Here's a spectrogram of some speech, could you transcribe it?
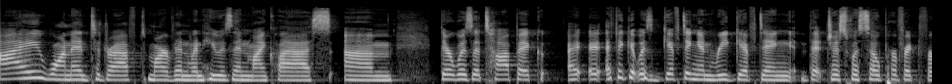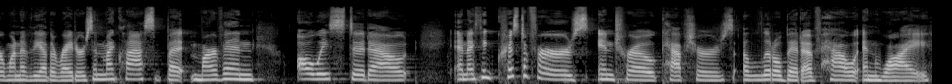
I wanted to draft Marvin when he was in my class. Um, there was a topic I, I, think it was gifting and regifting that just was so perfect for one of the other writers in my class. But Marvin always stood out. And I think Christopher's intro captures a little bit of how and why.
